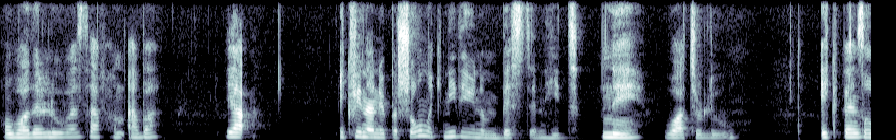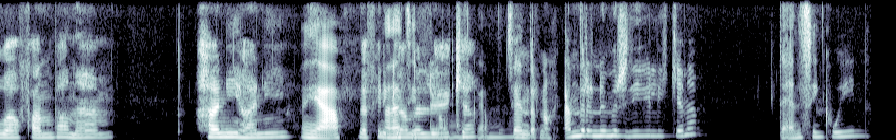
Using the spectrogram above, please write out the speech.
Waterloo was dat, van ABBA. Ja. Ik vind dat nu persoonlijk niet hun beste hit. Nee, Waterloo. ik ben zo wel fan van ehm, Honey Honey. Ja. Dat vind ik dat wel een leuke. Zijn er nog andere nummers die jullie kennen? Dancing Queen.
